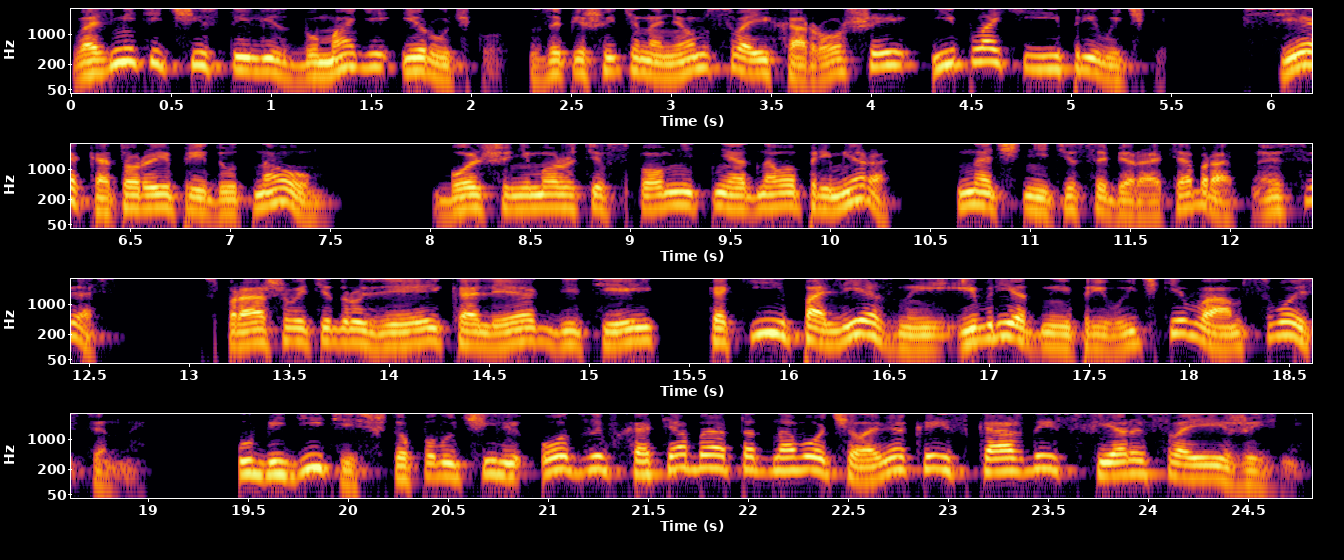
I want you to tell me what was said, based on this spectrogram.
Возьмите чистый лист бумаги и ручку, запишите на нем свои хорошие и плохие привычки. Все, которые придут на ум. Больше не можете вспомнить ни одного примера? Начните собирать обратную связь. Спрашивайте друзей, коллег, детей, какие полезные и вредные привычки вам свойственны. Убедитесь, что получили отзыв хотя бы от одного человека из каждой сферы своей жизни.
